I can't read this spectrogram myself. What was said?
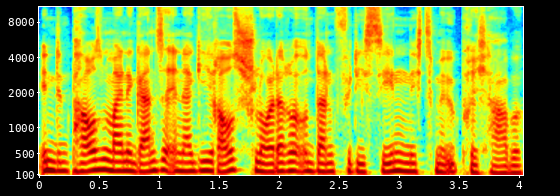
in den Pausen meine ganze Energie rausschleudere und dann für die Szenen nichts mehr übrig habe.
